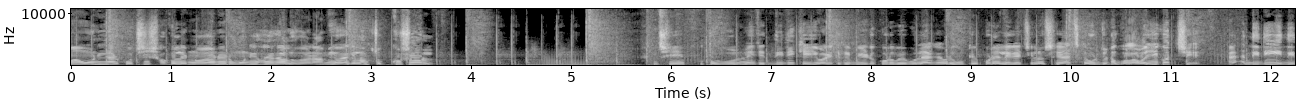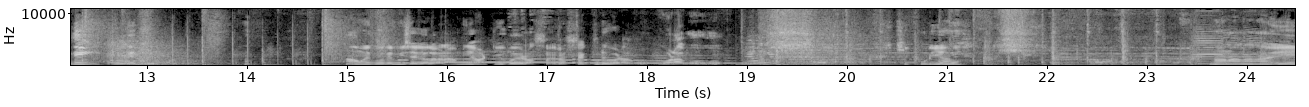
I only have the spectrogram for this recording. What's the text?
মামনি আর কচি সকলের নয়নের মনি হয়ে গেল আর আমি হয়ে গেলাম চক্ষুশুল যে পুতুল নিজের দিদিকে এই বাড়ি থেকে বের করবে বলে একেবারে উঠে পড়ে লেগেছিল সে আজকে ওর জন্য গলাবাজি করছে। হ্যাঁ দিদি দিদি। আমি দুধে মিশে গেল আর আমি আঁটি হয়ে রাস্তায় রাস্তায় ঘুরে বেড়াবো ঘোরাবো কি করি আমি? না না না, এই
